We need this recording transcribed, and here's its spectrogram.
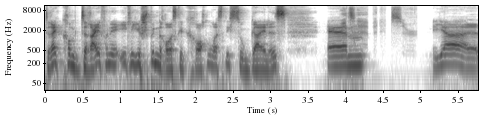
Direkt kommen drei von den ekligen Spinnen rausgekrochen, was nicht so geil ist. Ähm, ja,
